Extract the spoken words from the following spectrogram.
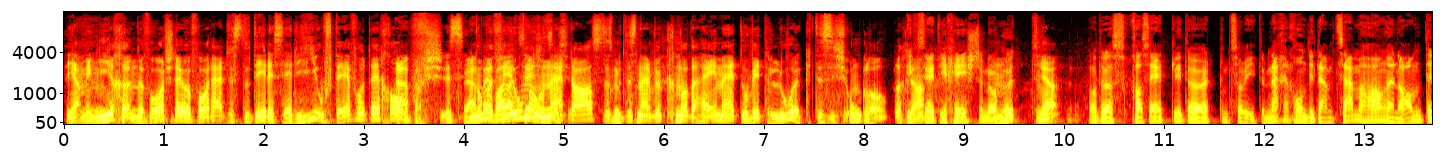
Ich habe mir nie können vorstellen vorher, dass du dir eine Serie auf DVD kaufst. Eben. Es, Ja, nur aber voilà, Filme siehst du, und das nicht das, dass man das dann wirklich noch daheim hat und wieder schaut. Das ist unglaublich. Ich ja. sehe die Kiste noch Mhm. heute. Ja. Oder das Kassettchen dort und so weiter. Und nachher kommt in diesem Zusammenhang eine andere,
